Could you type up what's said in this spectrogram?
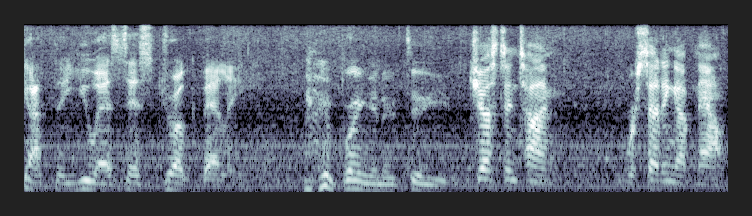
Got the USS Drug Belly. Bringing her to you. Just in time. We're setting up now.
